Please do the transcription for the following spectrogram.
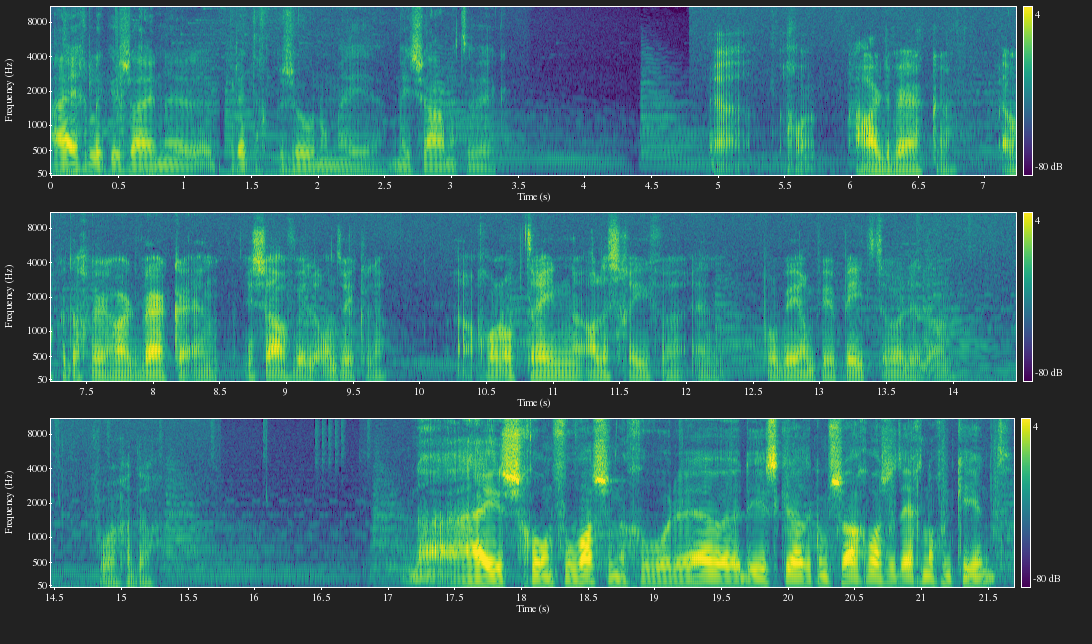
eigenlijk is hij een prettig persoon om mee, mee samen te werken. Ja, gewoon hard werken. Elke dag weer hard werken en jezelf willen ontwikkelen. Nou, gewoon op trainingen alles geven en proberen weer beter te worden dan vorige dag. Nou, hij is gewoon volwassener geworden. Hè. De eerste keer dat ik hem zag was het echt nog een kind.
